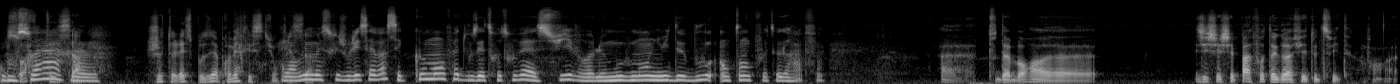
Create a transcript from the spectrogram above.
Bonsoir, Bonsoir. Tessa. Je te laisse poser la première question. Alors oui, moi ce que je voulais savoir, c'est comment en fait vous êtes retrouvé à suivre le mouvement Nuit debout en tant que photographe? Euh, tout d'abord, euh, j'ai cherché pas à photographier tout de suite. Enfin, euh,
